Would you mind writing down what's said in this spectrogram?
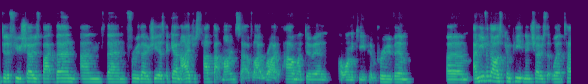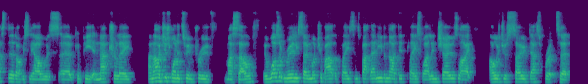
did a few shows back then, and then through those years, again, I just had that mindset of like, right, how am I doing? I want to keep improving. Um, and even though I was competing in shows that weren't tested, obviously I was uh, competing naturally, and I just wanted to improve myself. It wasn't really so much about the placings back then, even though I did place well in shows. Like I was just so desperate to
